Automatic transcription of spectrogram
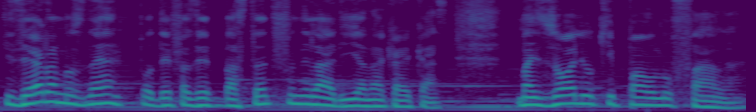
Quiséramos, né, poder fazer bastante funilaria na carcaça. Mas olha o que Paulo fala.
